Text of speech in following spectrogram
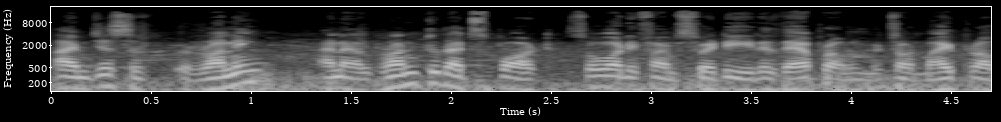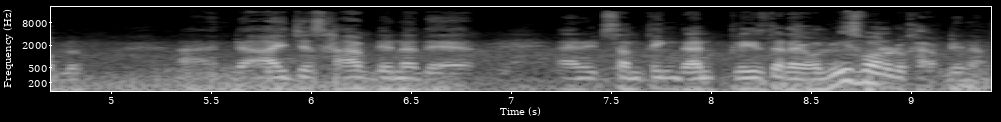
I'm just running and I'll run to that spot. So what if I'm sweaty? It is their problem. It's not my problem. And I just have dinner there, and it's something that place that I always wanted to have dinner.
